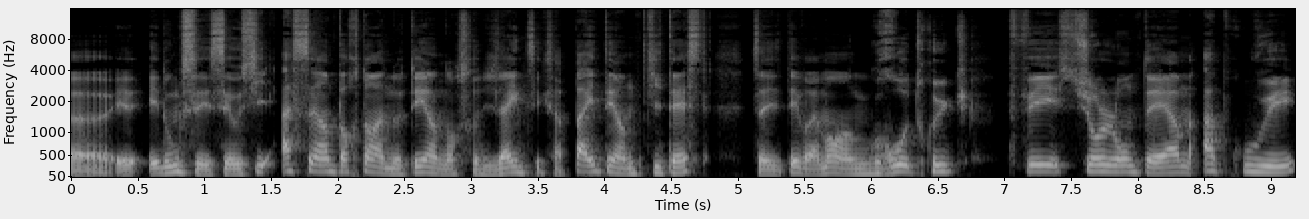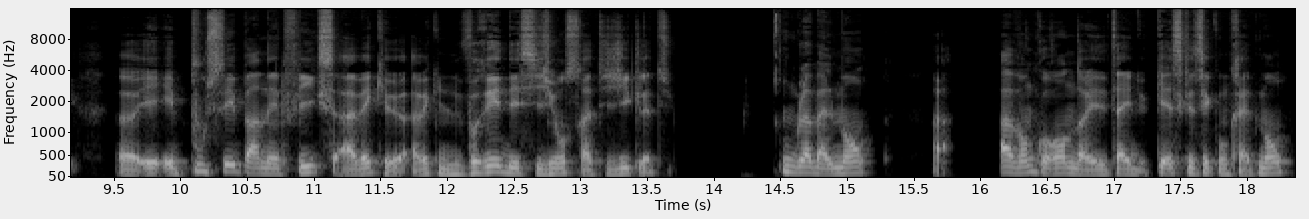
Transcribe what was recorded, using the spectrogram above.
Euh, et, donc c'est aussi assez important à noter hein, dans ce redesign, c'est que ça n'a pas été un petit test, ça a été vraiment un gros truc fait sur le long terme, approuvé euh, et, poussé par Netflix avec, euh, avec une vraie décision stratégique là-dessus. Globalement, avant qu'on rentre dans les détails de qu'est-ce que c'est concrètement,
